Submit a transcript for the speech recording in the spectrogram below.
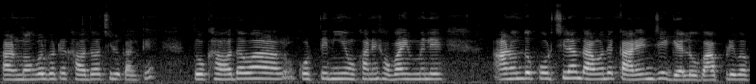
কারণ মঙ্গলঘটের খাওয়া দাওয়া ছিল কালকে। তো খাওয়া দাওয়া করতে নিয়ে ওখানে সবাই মিলে আনন্দ করছিলাম। তার মধ্যে কারেন্ট যে গেল, বাপরে বাপ,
